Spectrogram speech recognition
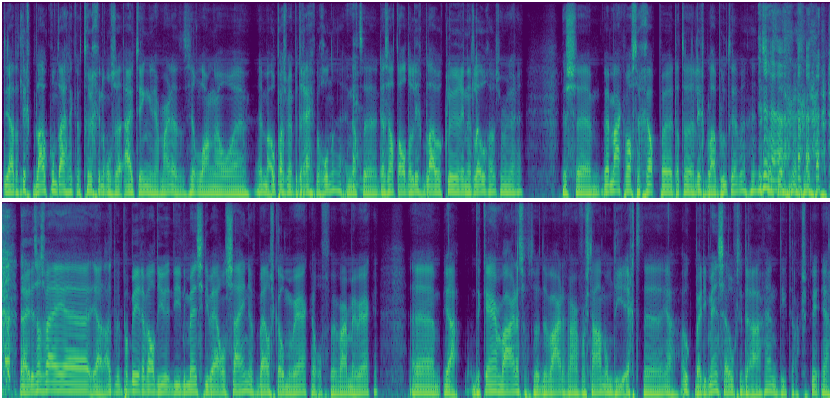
ja, dat lichtblauw komt eigenlijk terug in onze uiting, zeg maar. Dat is heel lang al... eh, mijn opa is met bedrijf begonnen. En dat, eh, daar zat al de lichtblauwe kleur in het logo, zullen we maar zeggen. Dus eh, wij maken wel eens de grap eh, dat we lichtblauw bloed hebben. Dus, dat, eh, nee, dus als wij... ja, we proberen wel die, die, die mensen die bij ons zijn... of bij ons komen werken of uh, waar we mee werken... ehm, ja, de kernwaarden of de, de waarden waar we voor staan... om die echt ja, ook bij die mensen over te dragen en die te accepteren. Ja.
